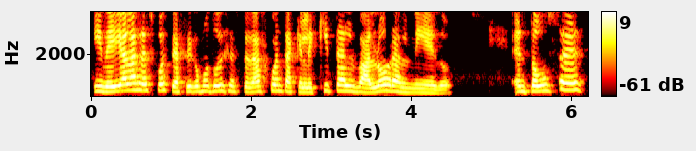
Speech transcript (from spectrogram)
y veía la respuesta y así como tú dices, te das cuenta que le quita el valor al miedo. Entonces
